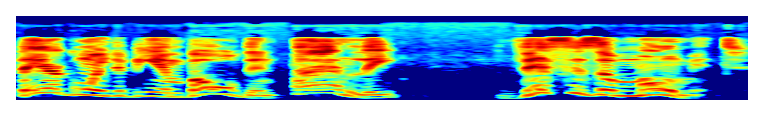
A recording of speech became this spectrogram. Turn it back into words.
They are going to be emboldened. Finally, this is a moment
